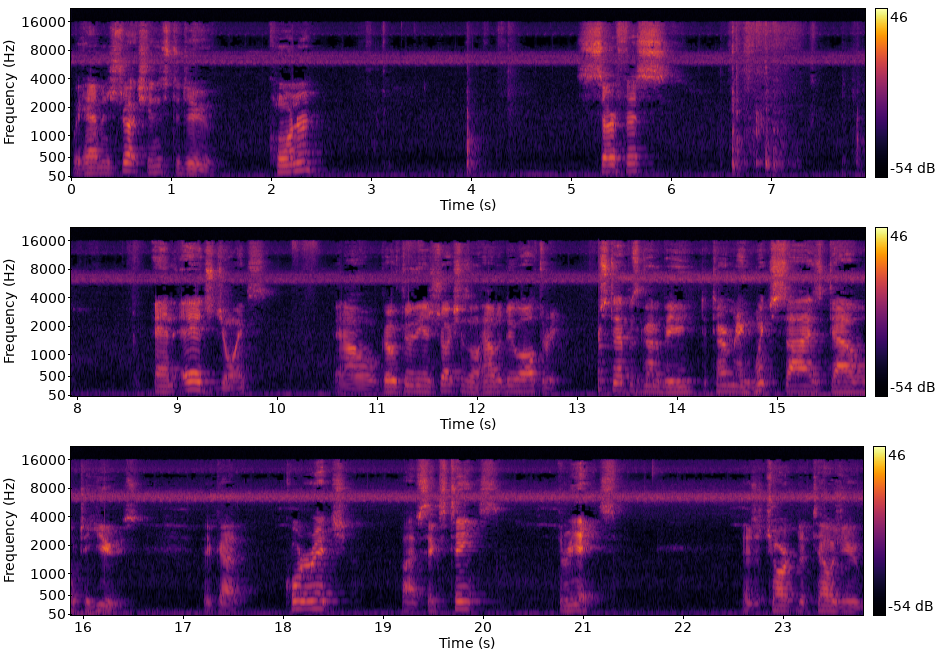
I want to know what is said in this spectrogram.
We have instructions to do corner, surface, and edge joints and I will go through the instructions on how to do all three. First step is going to be determining which size dowel to use. They've got quarter inch, 5 sixteenths, 3 eighths. There's a chart that tells you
